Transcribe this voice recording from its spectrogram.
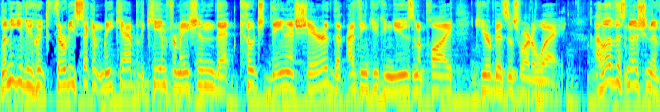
Let me give you a quick 30 second recap of the key information that Coach Dana shared that I think you can use and apply to your business right away. I love this notion of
